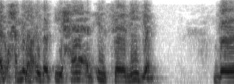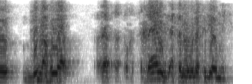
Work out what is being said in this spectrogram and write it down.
أن أحملها أيضا ايحاء انسانيا بما هو آه، خارج التناولات اليومية.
